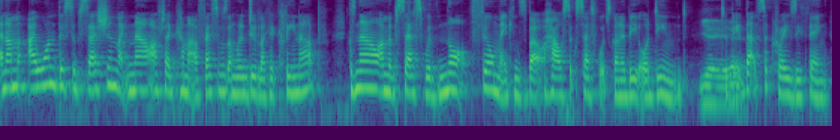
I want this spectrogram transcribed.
And I'm, I want this obsession. Like now after I come out of festivals, I'm going to do like a cleanup because now I'm obsessed with not filmmaking. It's about how successful it's going to be or deemed to be. That's a crazy thing.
